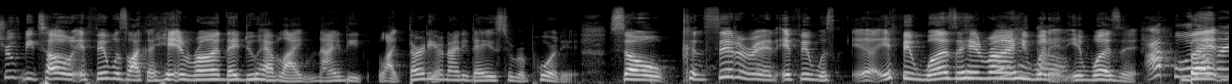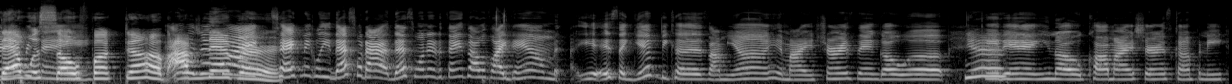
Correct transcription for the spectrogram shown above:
truth be told, if it was like a hit and run, they do have like ninety, like thirty or ninety days to report it. So considering if it was uh, if it was a hit run, he wouldn't. It wasn't. I pulled But that was so fucked up. I just never. like, technically, that's what I. That's one of the things I was like, damn, it's a gift because I'm young and my insurance didn't go up. Yeah. He didn't, you know, call my insurance company.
